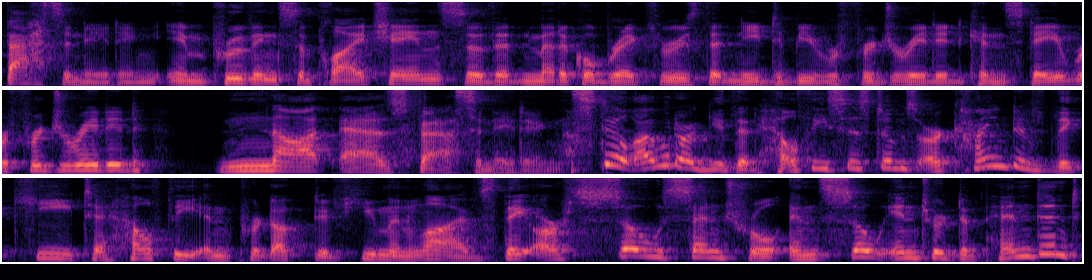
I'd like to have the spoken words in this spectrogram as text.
fascinating, improving supply chains so that medical breakthroughs that need to be refrigerated can stay refrigerated not as fascinating. Still, I would argue that healthy systems are kind of the key to healthy and productive human lives. They are so central and so interdependent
